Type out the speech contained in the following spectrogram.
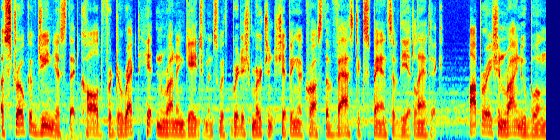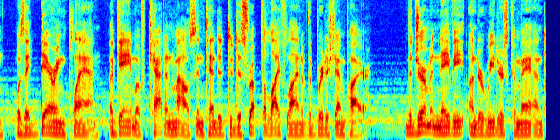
a stroke of genius that called for direct hit-and-run engagements with British merchant shipping across the vast expanse of the Atlantic. Operation Rheinübung was a daring plan, a game of cat and mouse intended to disrupt the lifeline of the British Empire. The German Navy, under Raeder's command,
